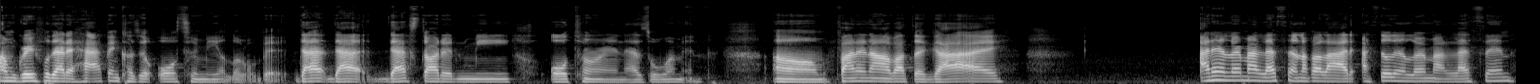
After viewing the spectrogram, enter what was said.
I'm grateful that it happened because it altered me a little bit. That that that started me altering as a woman. Um, finding out about the guy, I didn't learn my lesson. I'm not gonna lie, I still didn't learn my lesson,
